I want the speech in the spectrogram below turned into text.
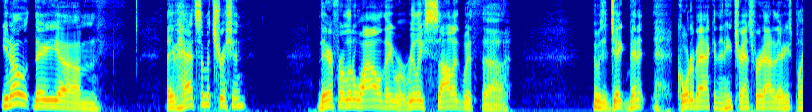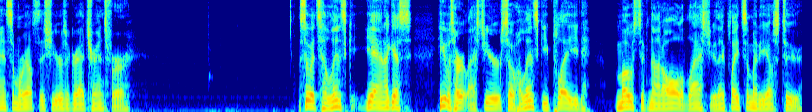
you know they um, they've had some attrition there for a little while. They were really solid with uh, who was it? Jake Bentley, quarterback, and then he transferred out of there. He's playing somewhere else this year as a grad transfer. So it's Hilinski. Yeah, and I guess he was hurt last year. So Hilinski played most, if not all, of last year. They played somebody else too,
